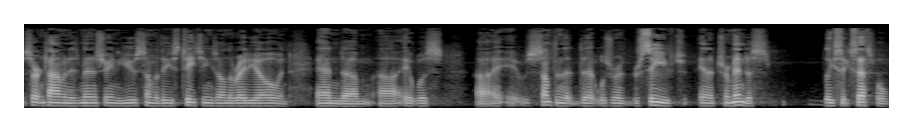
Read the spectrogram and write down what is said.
a certain time in his ministry, and he used some of these teachings on the radio, and and um, uh, it was uh, it was something that that was re- received in a tremendously successful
